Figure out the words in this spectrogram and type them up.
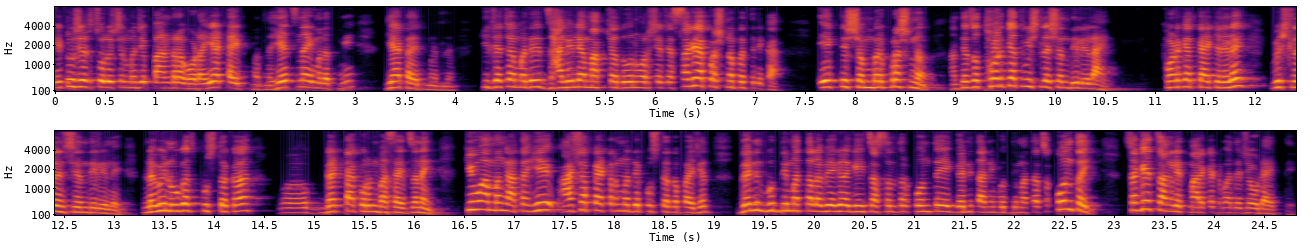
ए टू झेड सोल्युशन म्हणजे पांढरा घोडा या टाईप मधलं. हेच नाही म्हणत मी या टाईप मधलं. की ज्याच्यामध्ये झालेल्या मागच्या दोन वर्षाच्या सगळ्या प्रश्नपत्रिका एक ते शंभर प्रश्न आणि त्याचं थोडक्यात विश्लेषण दिलेलं आहे. थोडक्यात काय केलेलं आहे? विश्लेषण दिलेलं आहे. नवीन उगाच पुस्तकं गट्टा करून बसायचं नाही. किंवा मग आता हे अशा पॅटर्नमध्ये पुस्तकं पाहिजेत. गणित बुद्धिमत्ताला वेगळं घ्यायचं असेल तर कोणतंही एक गणित आणि बुद्धिमत्ताचं कोणतंही सगळेच चांगले आहेत मार्केटमध्ये जेवढे आहेत ते.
